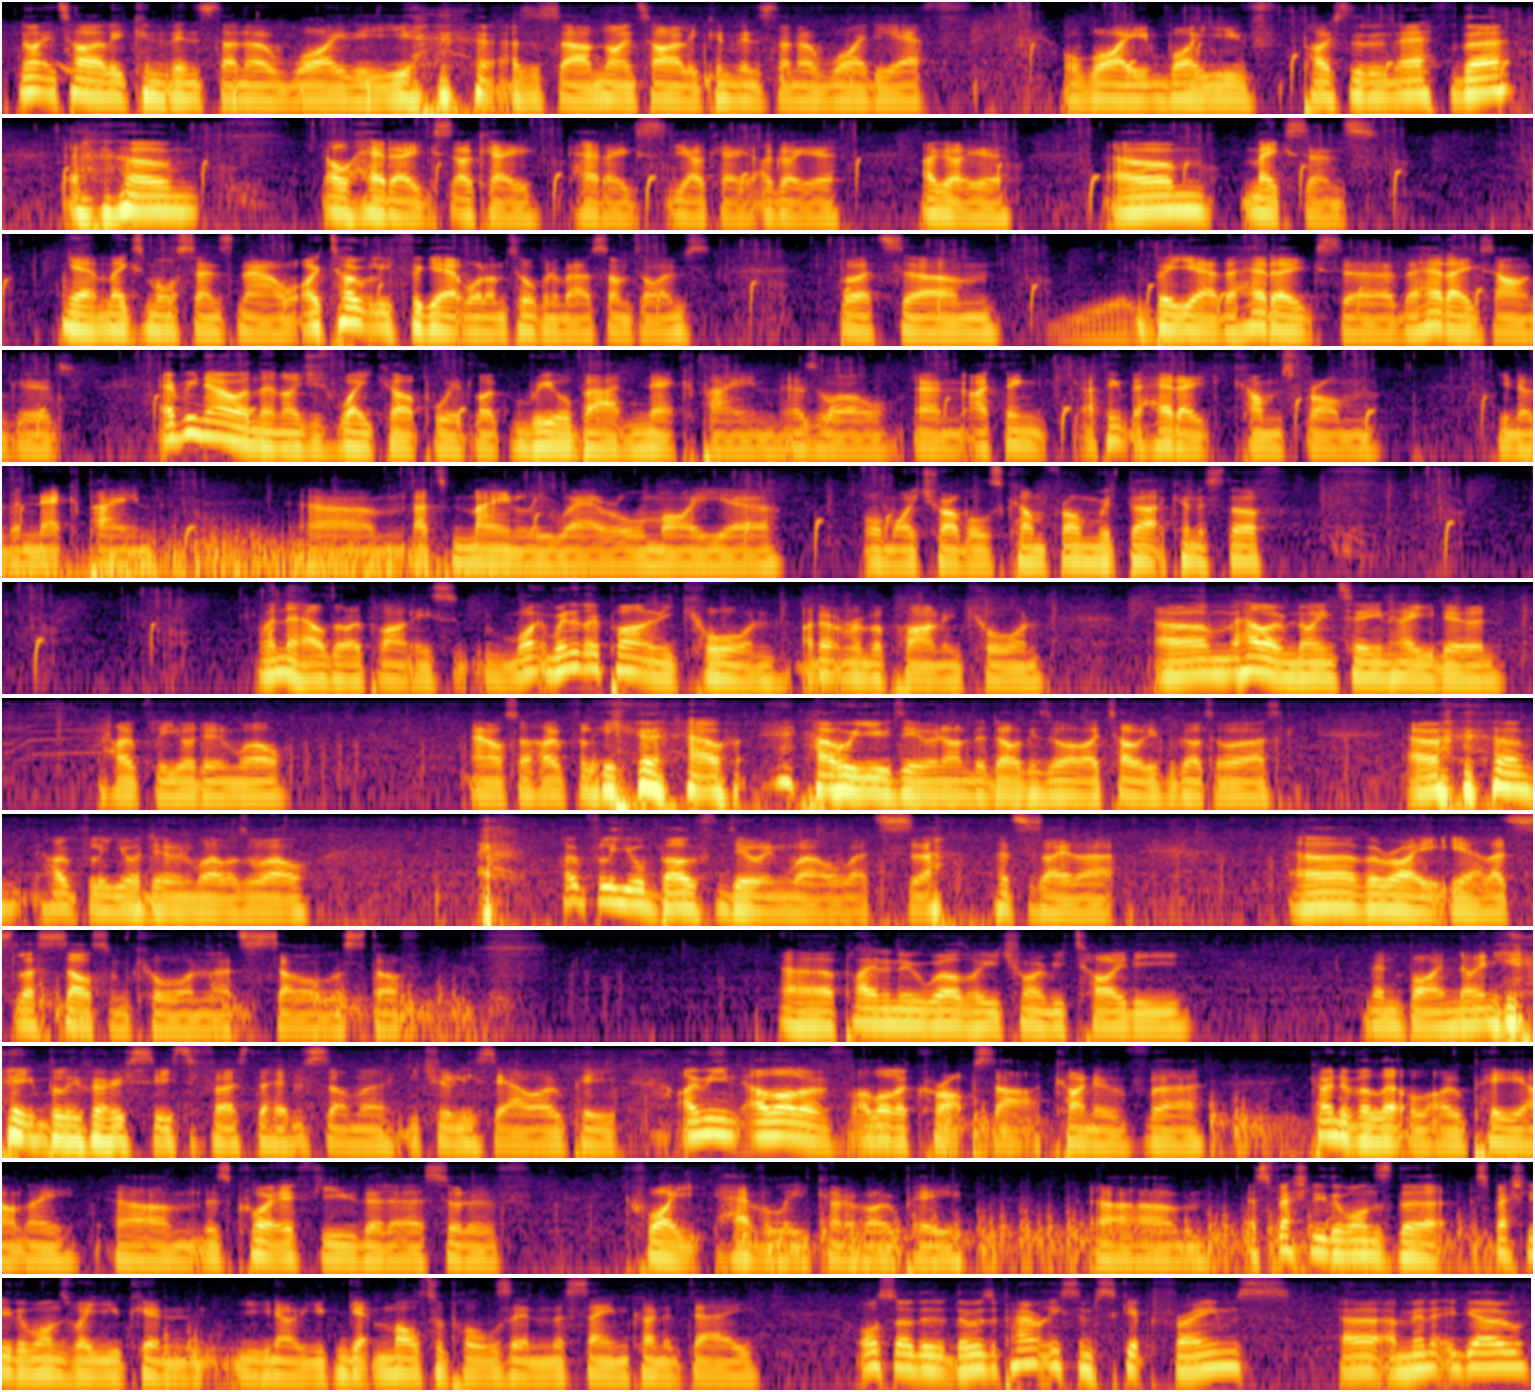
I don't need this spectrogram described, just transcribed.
not entirely convinced. I know why the as I say, I'm not entirely convinced. I know why the F or why why you've posted an F there. um, oh, headaches. Okay, headaches. Yeah, okay, I got you. I got you. Um, makes sense. Yeah, it makes more sense now. I totally forget what I'm talking about sometimes. But, um, but yeah, the headaches, uh, the headaches aren't good. Every now and then I just wake up with, like, real bad neck pain as well. And I think, I think the headache comes from, you know, the neck pain. Um, that's mainly where all my, uh, all my troubles come from with that kind of stuff. When the hell did I plant these? When did I plant any corn? I don't remember planting corn. Um, hello 19, how you doing? Hopefully you're doing well. And also hopefully, how how are you doing, Underdog, as well? I totally forgot to ask. Um, hopefully you're doing well as well. hopefully you're both doing well, let's, uh, let's say that. Uh, but right, yeah, let's let's sell some corn, let's sell all this stuff. Uh, playing a new world where you try and be tidy, then buy 98 blueberry seeds the first day of summer. You truly see how OP. I mean, a lot of a lot of crops are kind of uh, kind of a little OP, aren't they? Um, there's quite a few that are sort of quite heavily kind of OP. Um, especially the ones that, especially the ones where you can, you know, you can get multiples in the same kind of day. Also, there, was apparently some skipped frames uh, a minute ago.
